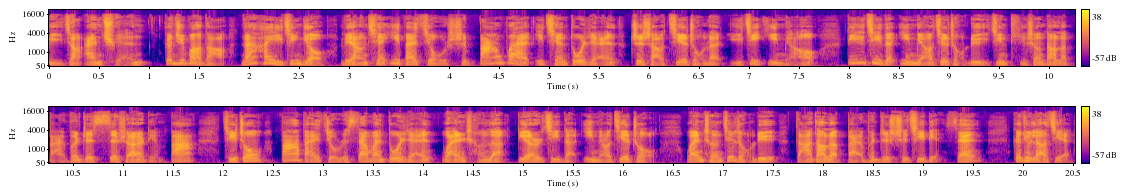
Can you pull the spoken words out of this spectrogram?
比较安全。根据报道，南韩已经有两千一百九十八万一千多人至少接种了一剂疫苗，第一剂的疫苗接种率已经提升到了百分之四十二点八，其中八百九十三万多人完成了第二剂的疫苗接种，完成接种率达到了百分之十七点三。根据了解，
